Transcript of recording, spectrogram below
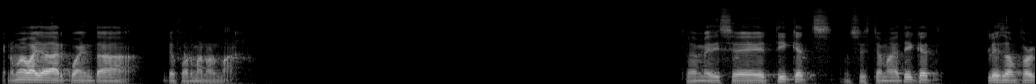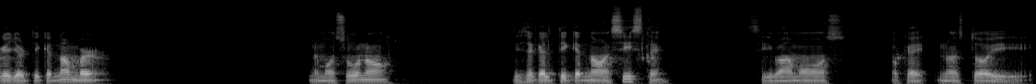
que no me vaya a dar cuenta de forma normal. Entonces me dice tickets, un sistema de tickets. Please don't forget your ticket number. Tenemos uno. Dice que el ticket no existe. Si vamos... Ok, no estoy...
